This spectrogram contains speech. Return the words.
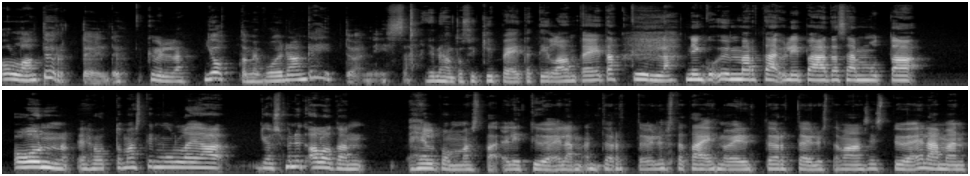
ollaan törttöilty. Kyllä. Jotta me voidaan kehittyä niissä. Ja ne on tosi kipeitä tilanteita. Kyllä. Niin kuin ymmärtää ylipäätänsä, mutta on ehdottomasti mulla. Ja jos mä nyt aloitan helpommasta, eli työelämän törttöilystä, tai no ei nyt törttöilystä, vaan siis työelämän,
